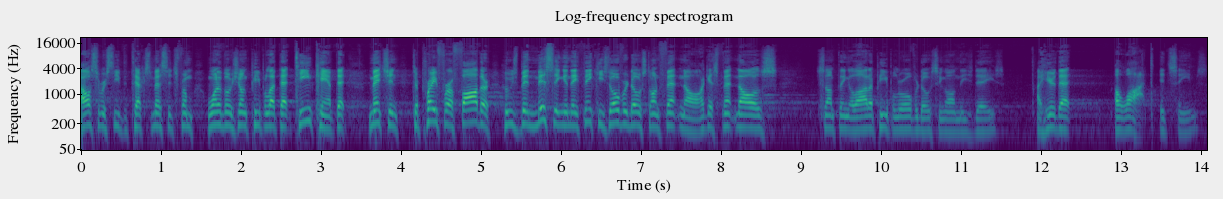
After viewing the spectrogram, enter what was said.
I also received a text message from one of those young people at that teen camp that mentioned to pray for a father who's been missing and they think he's overdosed on fentanyl. I guess fentanyl is something a lot of people are overdosing on these days. I hear that a lot, it seems.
